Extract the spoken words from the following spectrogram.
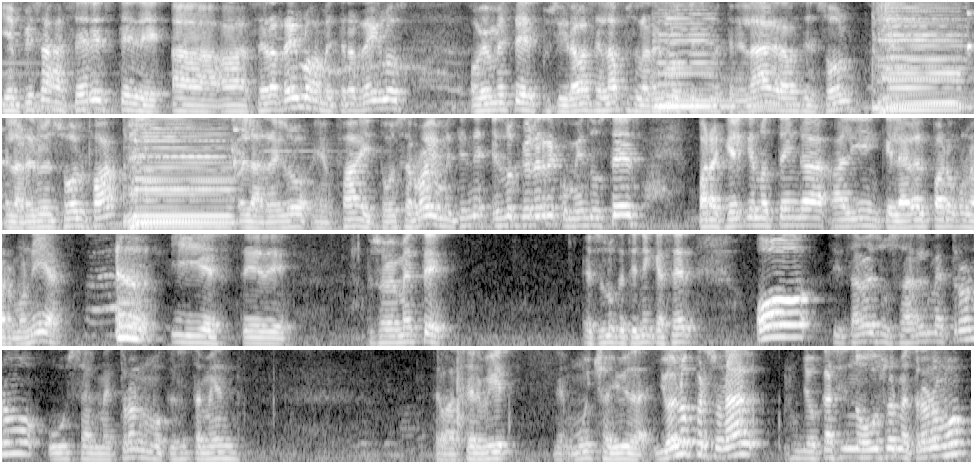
Y empiezas a hacer este de. A, a hacer arreglos, a meter arreglos. Obviamente, pues si grabas en La, pues el arreglo lo tienes que meter en La, grabas en Sol. El arreglo en Sol, Fa. El arreglo en Fa y todo ese rollo, ¿me entiendes? Es lo que yo les recomiendo a ustedes para aquel que no tenga alguien que le haga el paro con la armonía. y este, de, pues obviamente, eso es lo que tienen que hacer. O si sabes usar el metrónomo, usa el metrónomo, que eso también te va a servir de mucha ayuda. Yo en lo personal, yo casi no uso el metrónomo.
